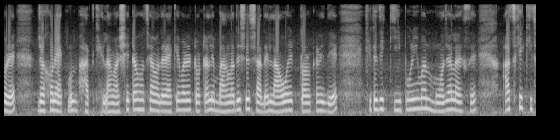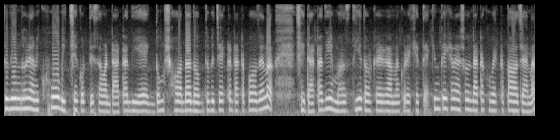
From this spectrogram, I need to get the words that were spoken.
করে যখন এক মুঠ ভাত খেলাম, আর সেটা হচ্ছে আমাদের একেবারে টোটালি বাংলাদেশের স্বাদে লাউয়ের তরকারি দিয়ে, সেটা যে কি পরিমাণ মজা লাগছে। আজকে কিছুদিন ধরে আমি খুব ইচ্ছে করতেছি আমার ডাটা দিয়ে একদম সদা ধবধবে যে একটা ডাটা পাওয়া যায় না, সেই ডাটা দিয়ে মাছ দিয়ে তরকারি রান্না করে খেতে। কিন্তু এখানে আসলে ডাটা খুব একটা পাওয়া যায় না।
